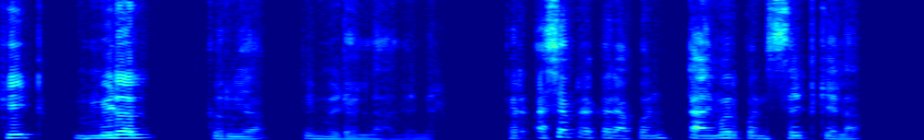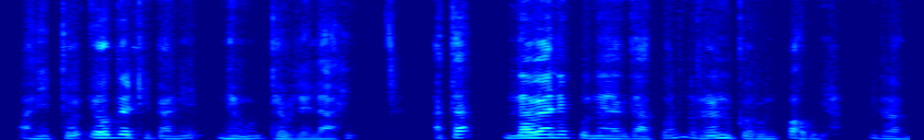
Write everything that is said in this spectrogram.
फिट मिडल करूया. ते मिडलला आलेलं आहे. तर अशा प्रकारे आपण टायमर पण सेट केला आणि तो योग्य ठिकाणी नेऊन ठेवलेला आहे. आता नव्याने पुन्हा एकदा आपण रन करून पाहूया. रन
